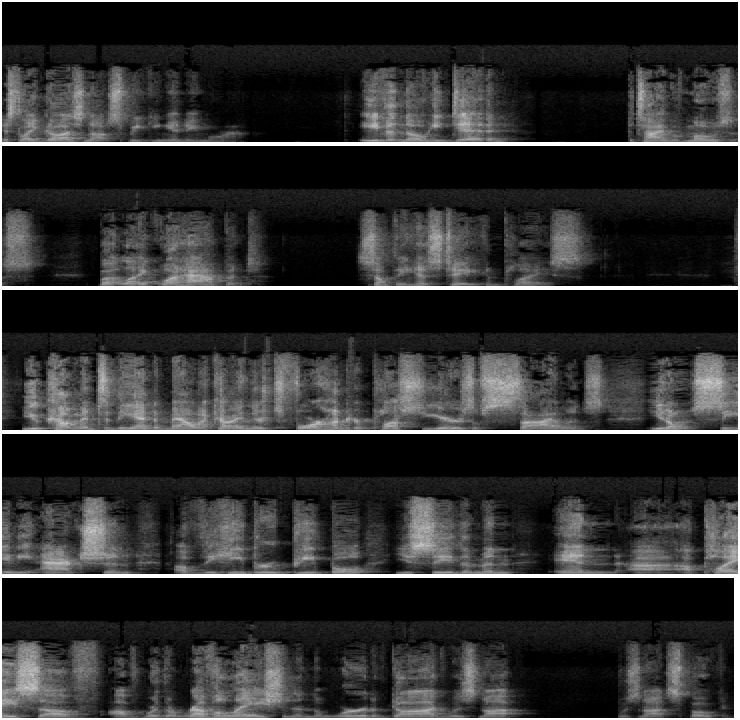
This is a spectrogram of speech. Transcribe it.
It's like God's not speaking anymore, even though he did the time of Moses. But like what happened? Something has taken place. You come into the end of Malachi, and there's 400 plus years of silence. You don't see any action of the Hebrew people. You see them in in uh, a place of of where the revelation and the word of God was not was not spoken.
